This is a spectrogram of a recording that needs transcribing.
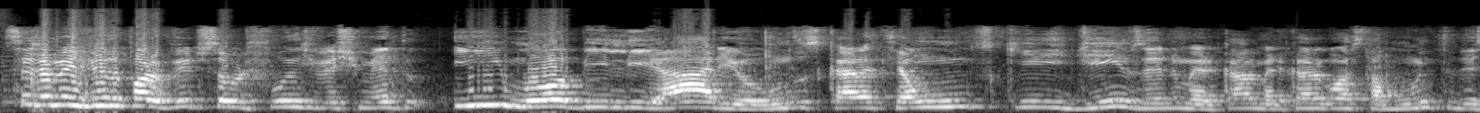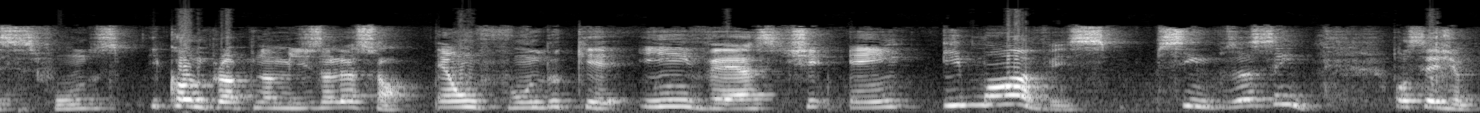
Seja bem-vindo para o vídeo sobre fundo de investimento imobiliário, um dos caras que é um dos queridinhos aí do mercado, o mercado gosta muito desses fundos e como o próprio nome diz, olha só, é um fundo que investe em imóveis, simples assim. Ou seja,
